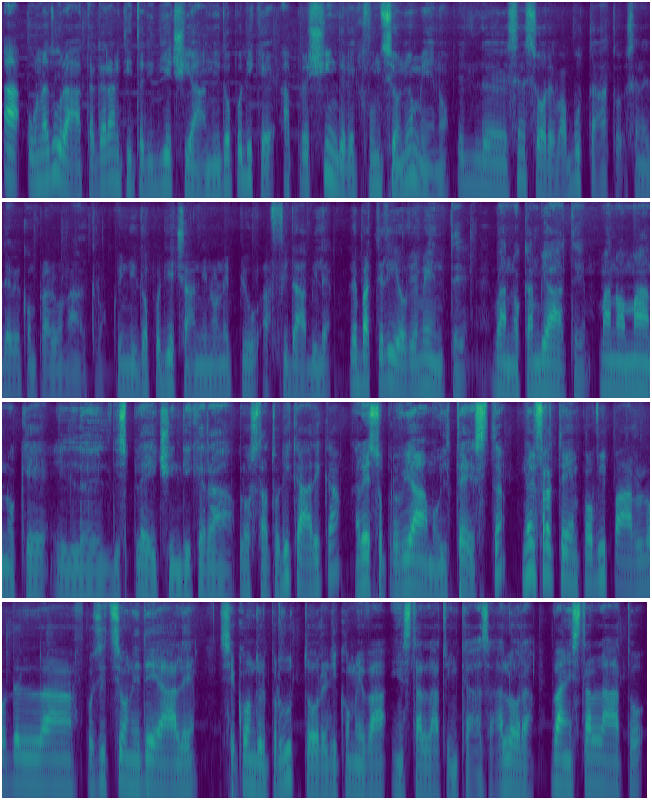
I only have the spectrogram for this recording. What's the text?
ha una durata garantita di 10 anni, dopodiché a prescindere che funzioni o meno, il sensore va buttato, se ne deve comprare un altro. Quindi dopo 10 anni non è più affidabile. Le batterie ovviamente vanno cambiate mano a mano che il, il display ci indicherà lo stato di carica. Adesso proviamo il test. Nel frattempo vi parlo della posizione ideale secondo il produttore di come va installato in casa. Allora va installato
